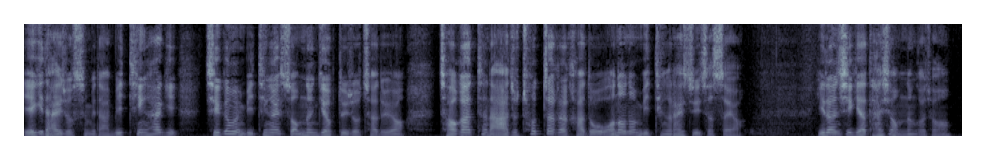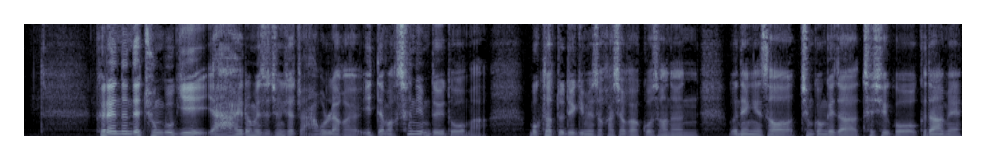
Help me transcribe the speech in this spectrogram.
얘기 다 해줬습니다. 미팅하기, 지금은 미팅할 수 없는 기업들조차도요, 저 같은 아주 초짜가 가도 원어원 미팅을 할 수 있었어요. 이런 식이야 다시 없는 거죠. 그랬는데 중국이, 야, 이러면서 증시가 쫙 올라가요. 이때 막 스님들도 막 목탑 두들기면서 가셔갖고서는 은행에서 증권계좌 트시고 그 다음에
